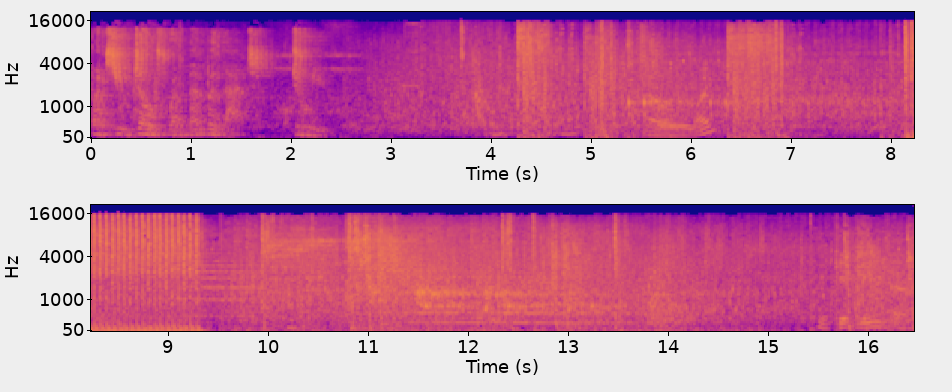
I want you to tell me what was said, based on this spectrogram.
But you don't remember that, do you? Oh, what? Get me the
